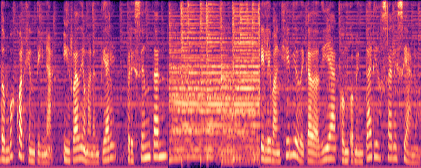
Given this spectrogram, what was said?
Don Bosco Argentina y Radio Manantial presentan El Evangelio de cada día con comentarios salesiano.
